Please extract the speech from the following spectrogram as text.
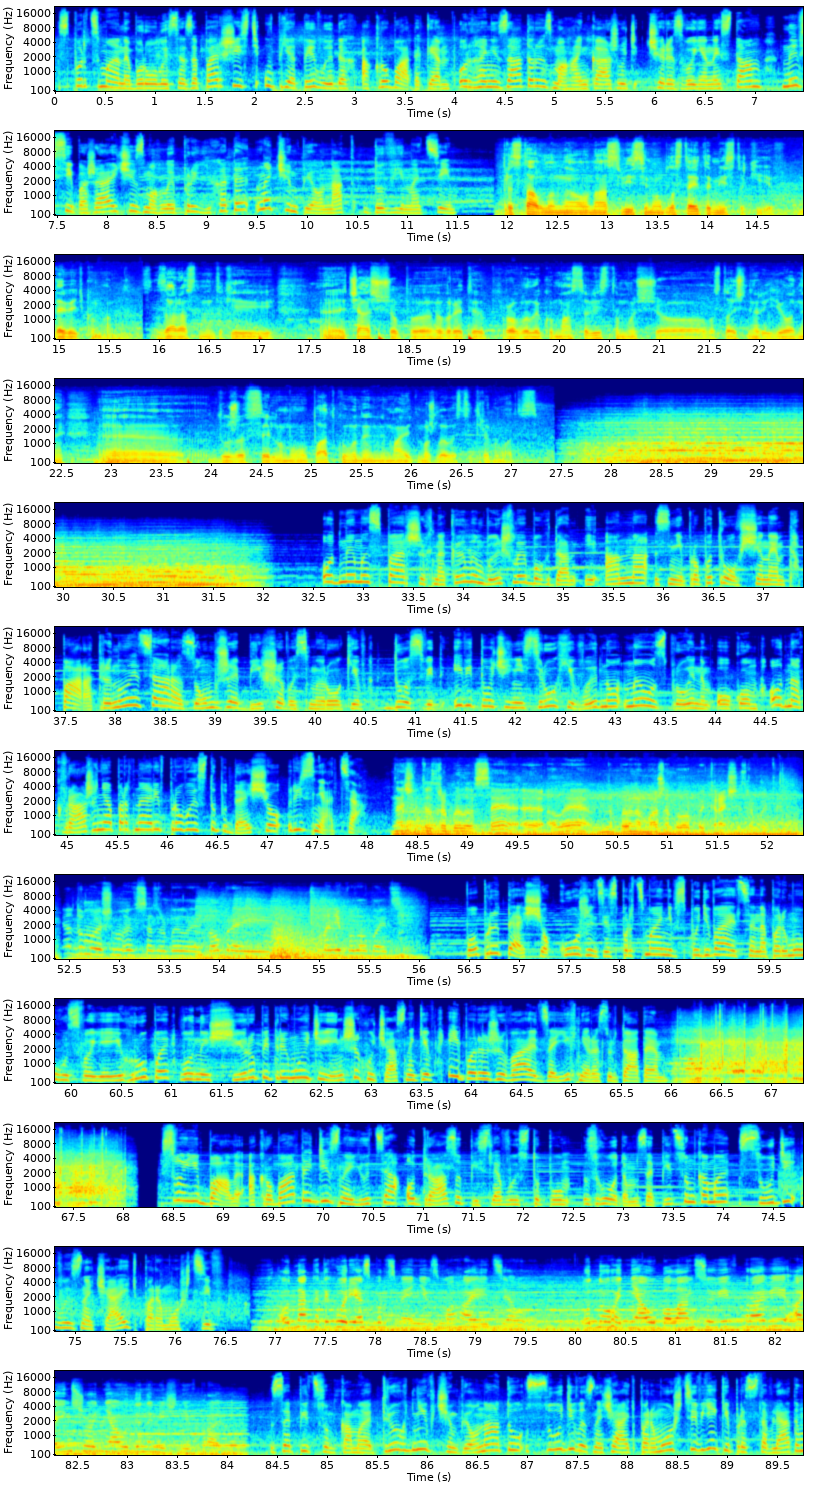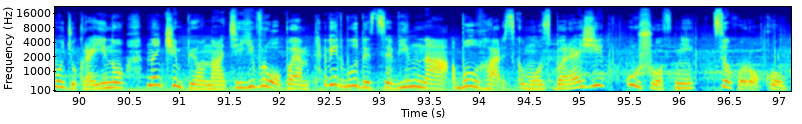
Спортсмени боролися за першість у п'яти видах акробатики. Організатори змагань кажуть, через воєнний стан не всі бажаючі змогли приїхати на чемпіонат до Вінниці. Представлено у нас 8 областей та місто Київ, 9 команд. Зараз не такий е, час, щоб е, говорити про велику масовість, тому що восточні регіони е, дуже в сильному упадку, вони не мають можливості тренуватися. Одними з перших на килим вийшли Богдан і Анна з Дніпропетровщини. Пара тренується разом вже більше восьми років. Досвід і відточеність рухів видно неозброєним оком. Однак враження партнерів про виступ дещо різняться. Начебто зробили все, е, але напевно можна було б і краще зробити. Я думаю, що ми все зробили добре і мені подобається. Попри те, що кожен зі спортсменів сподівається на перемогу своєї групи, вони щиро підтримують інших учасників і переживають за їхні результати. Свої бали акробати дізнаються одразу після виступу. Згодом за підсумками судді визначають переможців. Одна категорія спортсменів змагається одного дня у балансовій вправі, а іншого дня у динамічній вправі. За підсумками трьох днів чемпіонату судді визначають переможців, які представлятимуть Україну на чемпіонаті Європи. Відбудеться він на болгарському узбережжі у жовтні цього року.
